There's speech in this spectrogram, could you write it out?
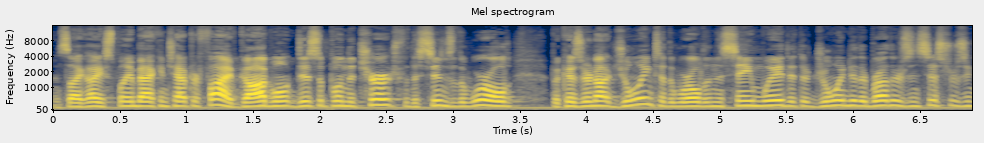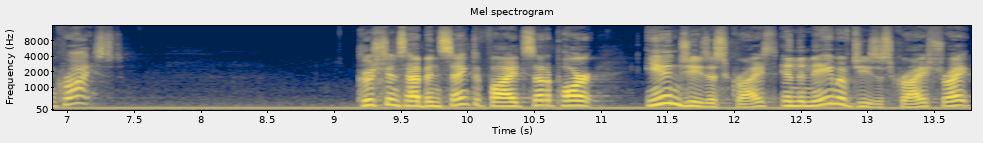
It's like I explained back in chapter 5. God won't discipline the church for the sins of the world because they're not joined to the world in the same way that they're joined to their brothers and sisters in Christ. Christians have been sanctified, set apart in Jesus Christ, in the name of Jesus Christ, right?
